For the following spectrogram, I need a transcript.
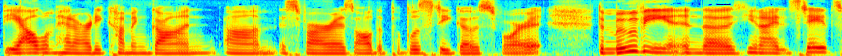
the album had already come and gone um, as far as all the publicity goes for it. The movie in the United States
